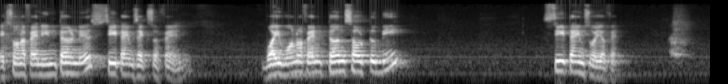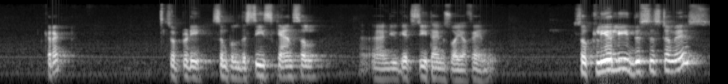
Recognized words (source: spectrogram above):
x1 of n in turn is c times x of n, y1 of n turns out to be c times y of n, correct? So, pretty simple, the c's cancel and you get c times y of n. So, clearly this system is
